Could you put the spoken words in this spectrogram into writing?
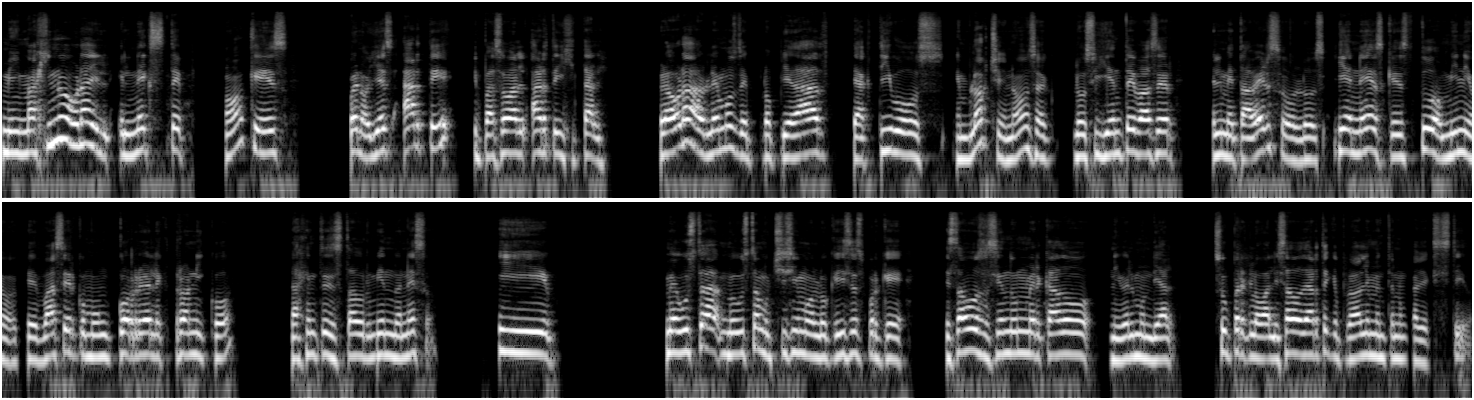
me imagino ahora el, el next step, ¿no? Que es, bueno, ya es arte y pasó al arte digital. Pero ahora hablemos de propiedad de activos en blockchain, ¿no? O sea, lo siguiente va a ser el metaverso, los INS, que es tu dominio, que va a ser como un correo electrónico. La gente se está durmiendo en eso. Y me gusta, me gusta muchísimo lo que dices porque estamos haciendo un mercado a nivel mundial, súper globalizado de arte que probablemente nunca había existido.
